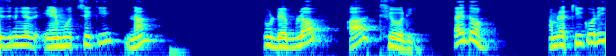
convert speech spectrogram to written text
রিজনিংয়ের এম হচ্ছে কি? না? টু ডেভেলপ আ থিওরি তাই তো? আমরা কি করি?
